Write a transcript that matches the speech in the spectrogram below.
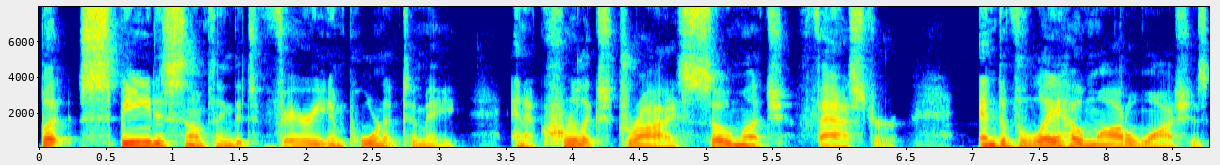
but speed is something that's very important to me. And acrylics dry so much faster. And the Vallejo model washes,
